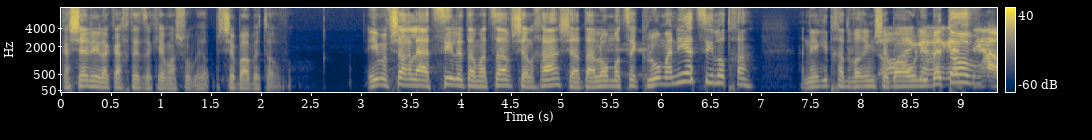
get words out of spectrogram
קשה לי לקחת את זה כמשהו שבא בטוב. אם אפשר להציל את המצב שלך, שאתה לא מוצא כלום, אני אציל אותך. אני אגיד לך דברים לא, שבאו רגע, לי רגע, בטוב. שנייה,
